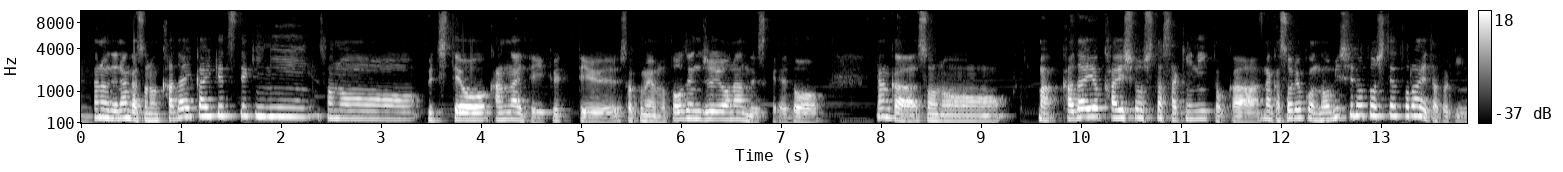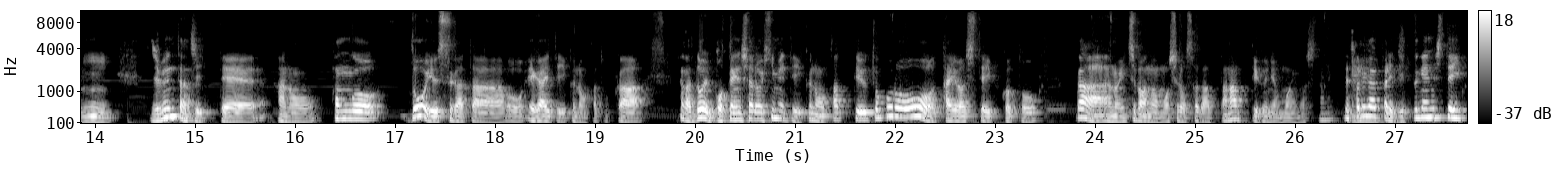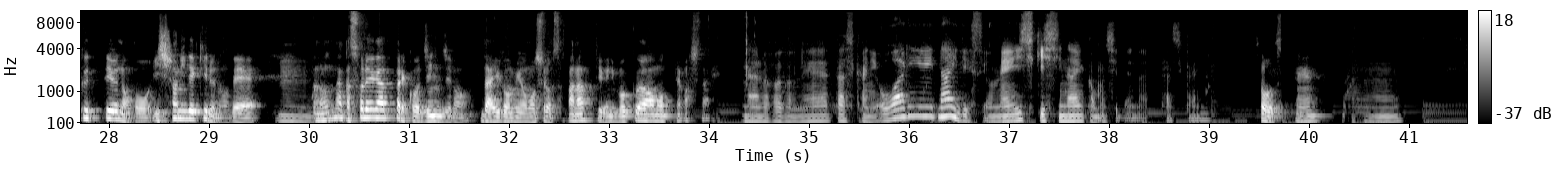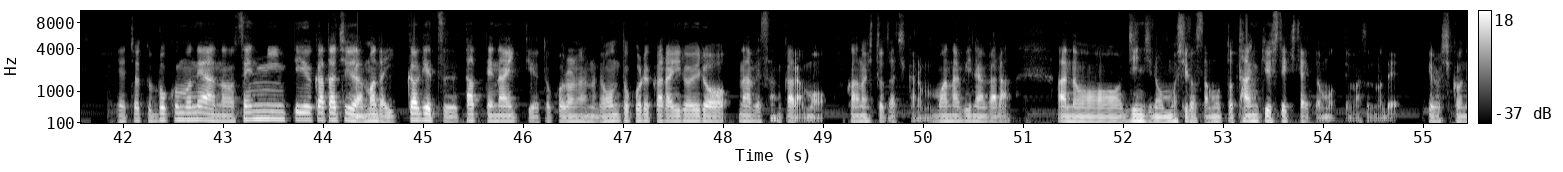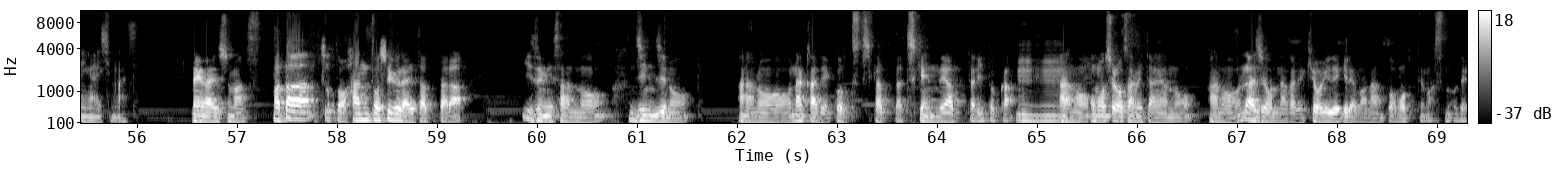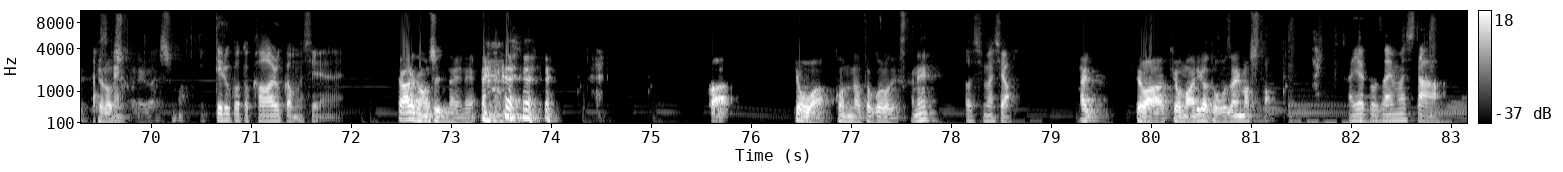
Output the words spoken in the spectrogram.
んなのでなんかその課題解決的にその打ち手を考えていくっていう側面も当然重要なんですけれどなんかそのまあ、課題を解消した先にとか、なんかそれをこう伸びしろとして捉えたときに、自分たちってあの今後、どういう姿を描いていくのかとか、なんかどういうポテンシャルを秘めていくのかっていうところを対話していくことがあの一番の面白さだったなっていうふうに思いましたね。でそれがやっぱり実現していくっていうのを一緒にできるので、うんあのなんかそれがやっぱりこう人事の醍醐味、面白さかなっていうふうに僕は思ってましたね。なるほどね。確かに終わりないですよね。意識しないかもしれない。確かに。そうですね。うんいやちょっと僕もね、あの、専任っていう形ではまだ1ヶ月経ってないっていうところなので、本当これからいろいろ、鍋さんからも、他の人たちからも学びながら、あの、人事の面白さもっと探求していきたいと思ってますので、よろしくお願いします。お願いします。またちょっと半年ぐらい経ったら、泉さんの人事のあの中でこう培った知見であったりとか、うんうん。あの面白さみたいなのをあのラジオの中で共有できればなと思ってますので、よろしくお願いします。言ってること変わるかもしれない。あるかもしれないね。まあ、今日はこんなところですかね。そうしましょう。はい。では、今日もありがとうございました。ありがとうございました。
